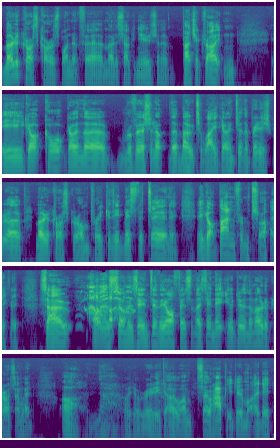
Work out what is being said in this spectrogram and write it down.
motocross correspondent for Motorcycle News, uh, Patrick Crichton, he got caught going the reversing up the motorway going to the British uh, motocross Grand Prix because he'd missed the turning. He got banned from driving. So I was summons into the office and they said, Nick, you're doing the motocross. I went, oh no, I don't really. Do. I'm so happy doing what I did.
